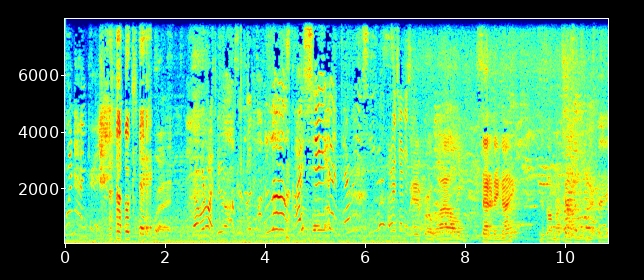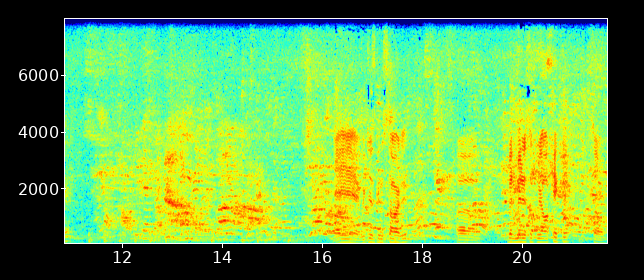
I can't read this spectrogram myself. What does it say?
100. okay. Right. Bro, what do I do? I'm missing button. Look, I see it. Everyone see it? How do I turn this We're for a wild Saturday night. There's all my cousins on this thing. Yeah, we just getting started. Uh, it's been a minute since we all kicked it, so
